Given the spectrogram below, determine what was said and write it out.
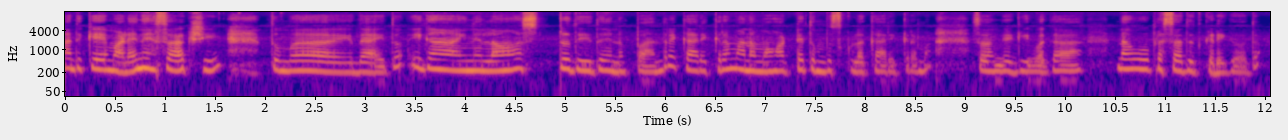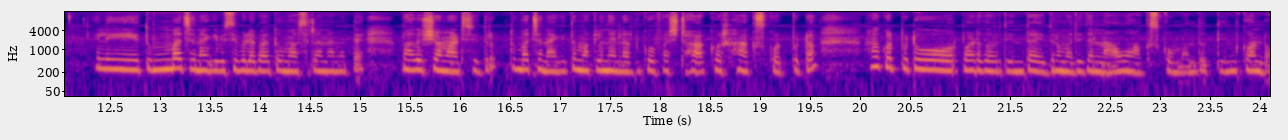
ಅದಕ್ಕೆ ಮಳೆನೇ ಸಾಕ್ಷಿ. ತುಂಬ ಇದಾಯಿತು. ಈಗ ಇನ್ನು ಲಾಸ್ಟದು ಇದು ಏನಪ್ಪ ಅಂದರೆ ಕಾರ್ಯಕ್ರಮ, ನಮ್ಮ ಹೊಟ್ಟೆ ತುಂಬಿಸ್ಕೊಳ್ಳೋ ಕಾರ್ಯಕ್ರಮ. ಸೊ ಹಂಗಾಗಿ ಇವಾಗ ನಾವು ಪ್ರಸಾದದ ಕಡೆಗೆ ಹೋದ. ಇಲ್ಲಿ ತುಂಬ ಚೆನ್ನಾಗಿ ಬಿಸಿಬೇಳೆಬಾತು ಮೊಸರನ್ನ ಮತ್ತು ಬಾದುಷ ಮಾಡಿಸಿದ್ರು. ತುಂಬ ಚೆನ್ನಾಗಿತ್ತು. ಮಕ್ಕಳನ್ನೆಲ್ಲರಿಗೂ ಫಸ್ಟ್ ಹಾಕೋ, ಹಾಕ್ಸ್ಕೊಟ್ಬಿಟ್ಟು. ಹಾಕೊಟ್ಬಿಟ್ಟು ಅವ್ರ ಪಾಡ್ಗೆ ಅವ್ರು ತಿಂತಾ ಇದ್ರು, ಮಧ್ಯದಲ್ಲಿ ನಾವು ಹಾಕ್ಸ್ಕೊಂಬಂದು ತಿಂದ್ಕೊಂಡು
